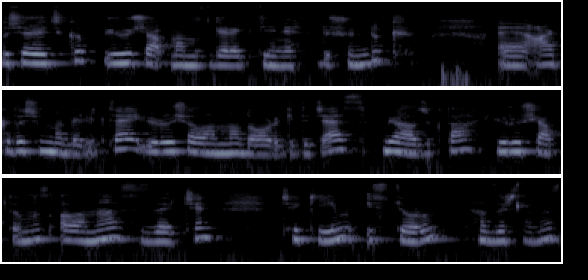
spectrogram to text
dışarıya çıkıp yürüyüş yapmamız gerektiğini düşündük. Ee, arkadaşımla birlikte yürüyüş alanına doğru gideceğiz. Birazcık da yürüyüş yaptığımız alanı sizler için çekeyim istiyorum. Hazırsanız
